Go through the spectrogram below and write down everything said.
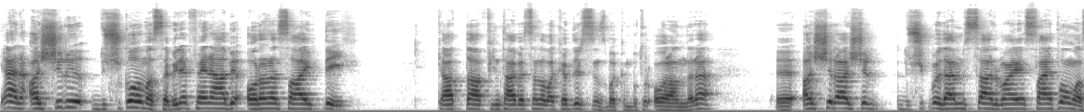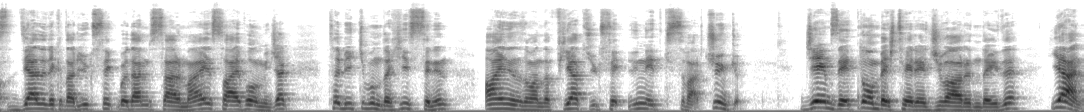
Yani aşırı düşük olmasa bile fena bir orana sahip değil. Ki hatta Fintabes'e bakabilirsiniz bakın bu tür oranlara. Ee, aşırı aşırı düşük ödenmiş sermayeye sahip olması diğerleri kadar yüksek ödenmiş sermayeye sahip olmayacak. Tabii ki bunda hissenin aynı zamanda fiyat yüksekliğinin etkisi var. Çünkü James Zeytin 15 TL civarındaydı. Yani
